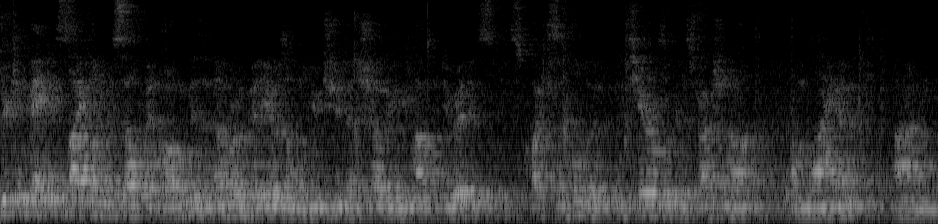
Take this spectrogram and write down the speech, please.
You can make a cyclone yourself at home. There's a number of videos on YouTube that show you how to do it. It's, it's quite simple. The materials of construction are, are minor. Um,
